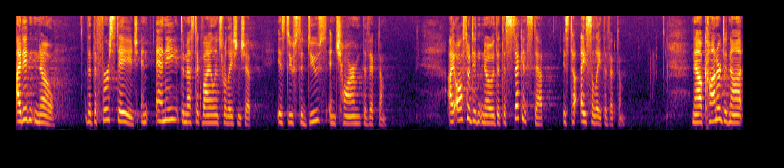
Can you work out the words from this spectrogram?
I didn't know that the first stage in any domestic violence relationship is to seduce and charm the victim. I also didn't know that the second step is to isolate the victim. Now, Connor did not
